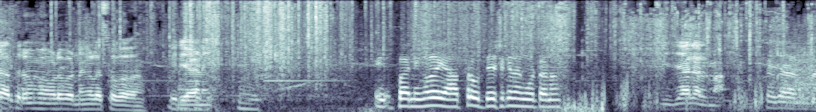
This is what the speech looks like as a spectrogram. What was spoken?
യാത്രയും നമ്മൾ പെണ്ണുങ്ങളെ സുഖമാണ് ബിരിയാണി. ഇപ്പൊ നിങ്ങൾ യാത്ര ഉദ്ദേശിക്കുന്നത് എങ്ങോട്ടാണ്? വിജാലൽമ വിജാലൽമ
